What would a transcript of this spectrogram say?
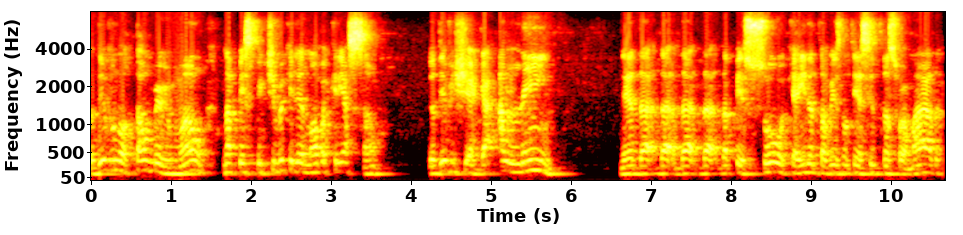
eu devo notar o meu irmão na perspectiva que ele é nova criação. Eu devo enxergar além né, da, da, da, da, pessoa que ainda talvez não tenha sido transformada,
